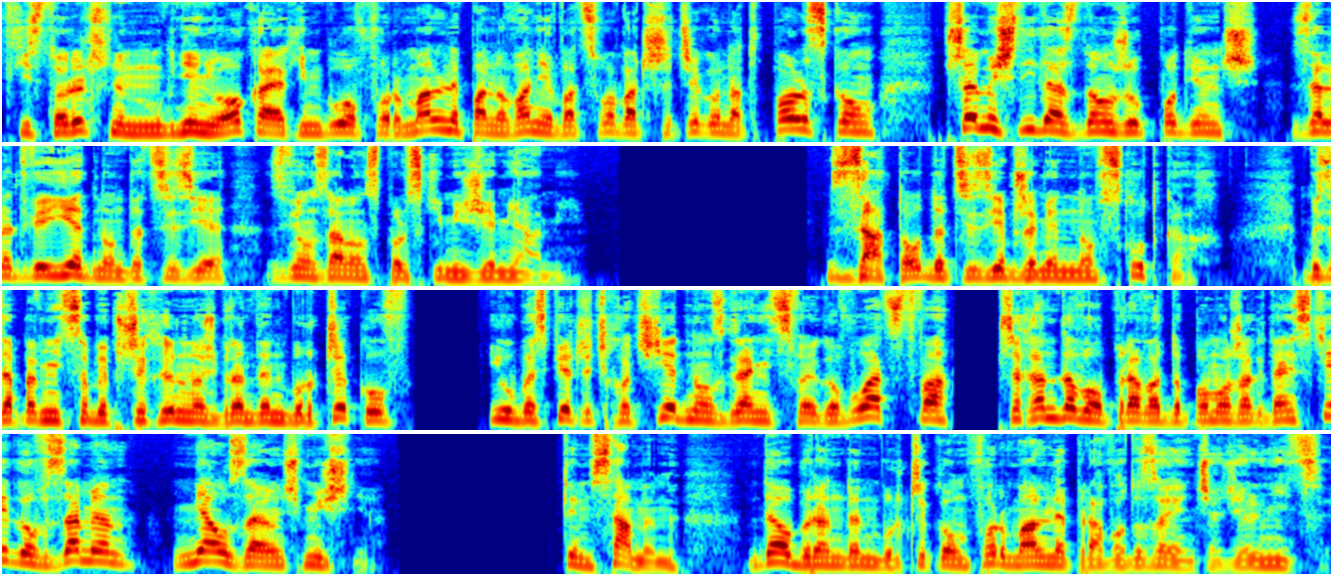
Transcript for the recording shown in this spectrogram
W historycznym mgnieniu oka, jakim było formalne panowanie Wacława III nad Polską, Przemyślida zdążył podjąć zaledwie jedną decyzję związaną z polskimi ziemiami. Za to decyzję brzemienną w skutkach by zapewnić sobie przychylność Brandenburczyków i ubezpieczyć choć jedną z granic swojego władztwa, przehandlował prawa do Pomorza Gdańskiego, w zamian miał zająć Miśnie. Tym samym dał Brandenburczykom formalne prawo do zajęcia dzielnicy.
